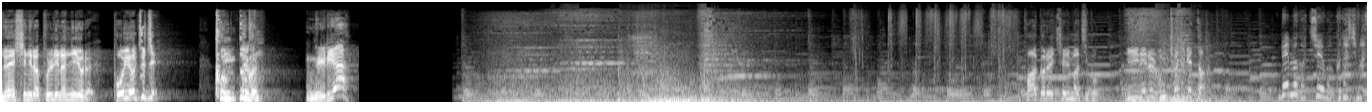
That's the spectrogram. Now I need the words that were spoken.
뇌신이라 불리는 이유를 보여주지. 굼뜨군 느리야. 과거를 짊어지고 미래를 움켜쥐겠다. レムが銃を下します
